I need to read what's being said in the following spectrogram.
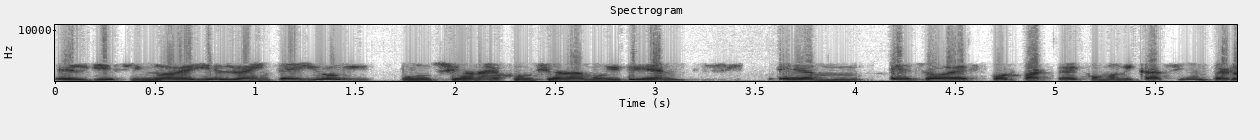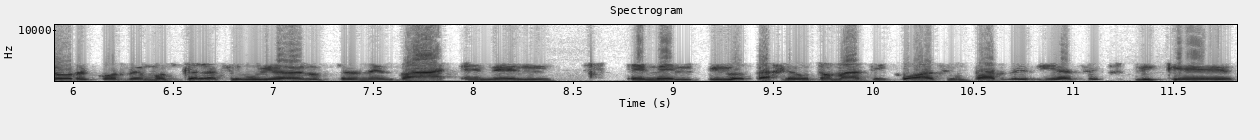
el 19 y el 20 y hoy funciona y funciona muy bien. Eh, eso es por parte de comunicación, pero recordemos que la seguridad de los trenes va en el en el pilotaje automático. Hace un par de días expliqué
